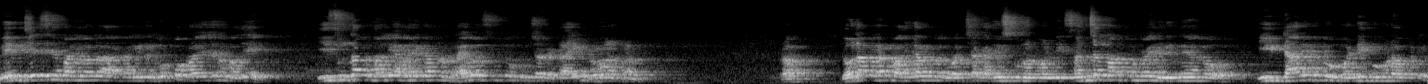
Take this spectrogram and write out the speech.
మేము చేసిన పని వల్ల కలిగిన గొప్ప ప్రయోజనం అదే. ఈ సుంకాలు మళ్ళీ అమెరికాను డ్రైవర్ సీట్లో కూర్చోబెట్టాయి డొనాల్డ్ ట్రంప్. డొనాల్డ్ ట్రంప్ అధికారంలోకి వచ్చాక తీసుకున్నటువంటి సంచలనాత్మకమైన నిర్ణయాల్లో ఈ టారిఫ్ వడ్డీపు కూడా ఒకటి.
